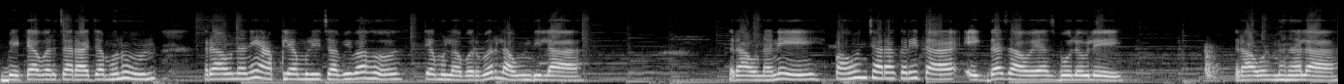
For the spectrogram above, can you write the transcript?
बेटावरचा राजा म्हणून रावणाने आपल्या मुलीचा विवाह त्या मुलाबरोबर लावून दिला. रावणाने पाहुणचाराकरिता एकदा जावयास बोलवले. रावण म्हणाला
